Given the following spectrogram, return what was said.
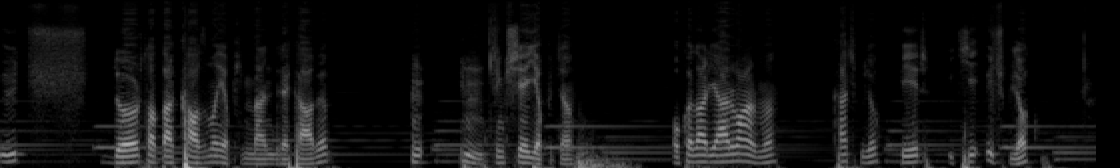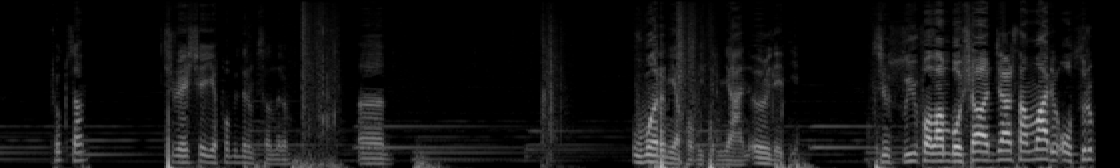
3, 4 hatta kazma yapayım ben direkt abi. Çünkü şey yapacağım. O kadar yer var mı? Kaç blok? 1, 2, 3 blok. Çok güzel. Şuraya şey yapabilirim sanırım. Ee, umarım yapabilirim yani öyle diyeyim. Şimdi suyu falan boşa harcarsam var ya oturup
